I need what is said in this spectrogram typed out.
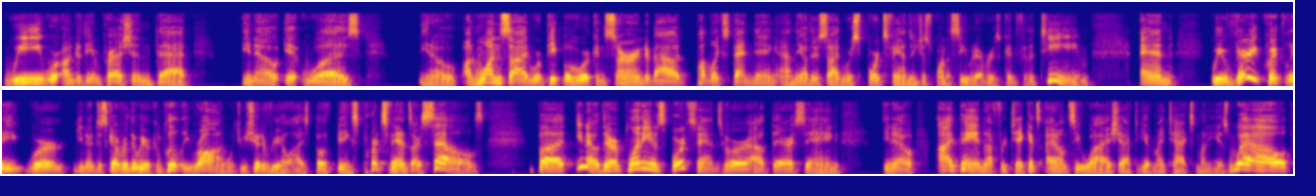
We were under the impression that you know it was you know, on one side were people who were concerned about public spending, and on the other side were sports fans who just want to see whatever is good for the team. And we very quickly were, you know, discovered that we were completely wrong, which we should have realized, both being sports fans ourselves. But, you know, there are plenty of sports fans who are out there saying, you know, I pay enough for tickets. I don't see why I should have to give my tax money as well.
